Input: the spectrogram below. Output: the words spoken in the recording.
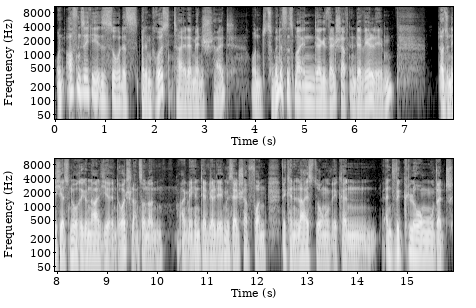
Und offensichtlich ist es so, dass bei dem größten Teil der Menschheit und zumindestens mal in der Gesellschaft, in der wir leben, also nicht jetzt nur regional hier in Deutschland, sondern eigentlich in der wir leben, Gesellschaft von, wir kennen Leistung, wir kennen Entwicklung, wird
